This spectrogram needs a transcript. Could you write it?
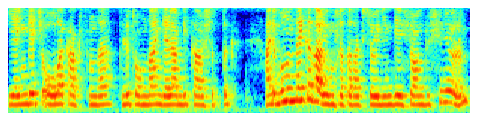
Yengeç Oğlak aksında Plüton'dan gelen bir karşıtlık. Hani bunu ne kadar yumuşatarak söyleyeyim diye şu an düşünüyorum.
